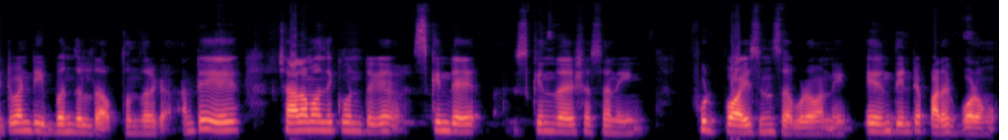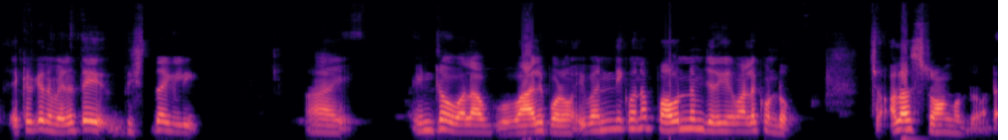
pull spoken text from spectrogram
ఎటువంటి ఇబ్బందులు రావు తొందరగా. అంటే చాలా మందికి ఉంటే స్కిన్ స్కిన్ రేషెస్ అని ఫుడ్ పాయిజన్స్ అవ్వడం అని ఏం తింటే పడకపోవడం ఎక్కడికైనా వెళితే దిష్టి తగిలి ఇంట్లో వాళ్ళ వాలిపోవడం ఇవన్నీ కూడా పౌర్ణమి జరిగే వాళ్ళకి ఉండవు. చాలా స్ట్రాంగ్ ఉంటుంది అనమాట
